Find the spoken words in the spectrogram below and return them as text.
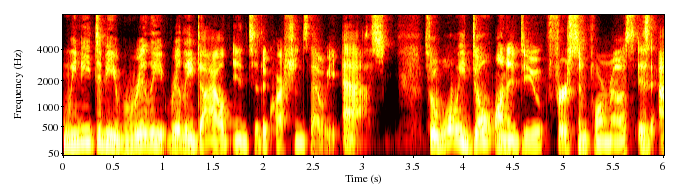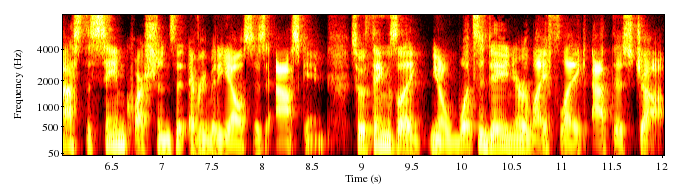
we need to be really, really dialed into the questions that we ask. So, what we don't want to do, first and foremost, is ask the same questions that everybody else is asking. So, things like, you know, what's a day in your life like at this job?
